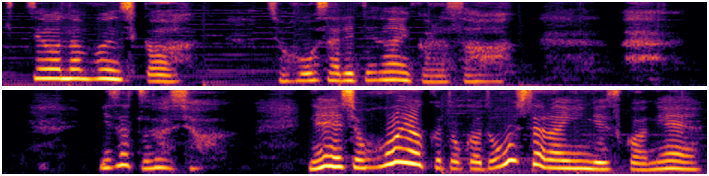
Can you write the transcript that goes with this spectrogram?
必要な分しか処方されてないからさ、いざとなしょ。ねえ、処方薬とかどうしたらいいんですかね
